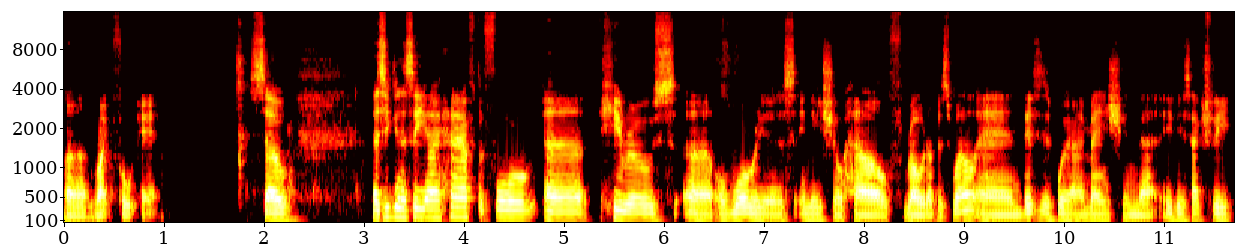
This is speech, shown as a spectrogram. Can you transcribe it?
uh, rightful heir. So, as you can see, I have the four uh, heroes uh, or warriors' initial health rolled up as well, and this is where I mentioned that it is actually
